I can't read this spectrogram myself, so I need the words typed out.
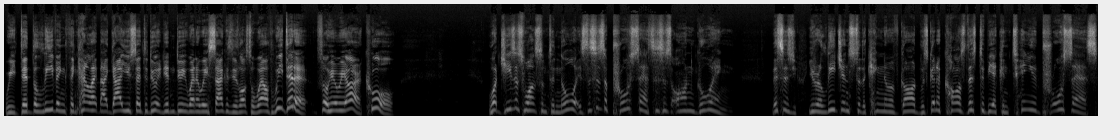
We did the leaving thing, kind of like that guy you said to do it. He didn't do it, he went away sad because he had lots of wealth. We did it. So here we are. Cool. What Jesus wants them to know is this is a process, this is ongoing. This is your allegiance to the kingdom of God was going to cause this to be a continued process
